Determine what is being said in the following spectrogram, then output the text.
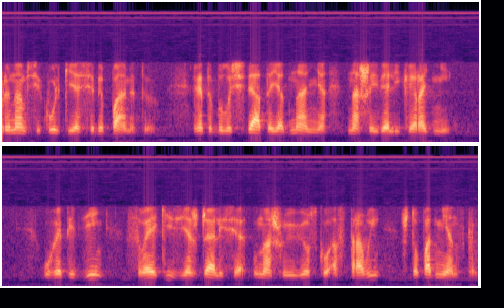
прынамсі колькі я сябе памятаю. Гэта было свята яднання нашай вялікай радні. У гэты дзень сваякі з'язджаліся ў нашу вёску астравы, што пад Менскам.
